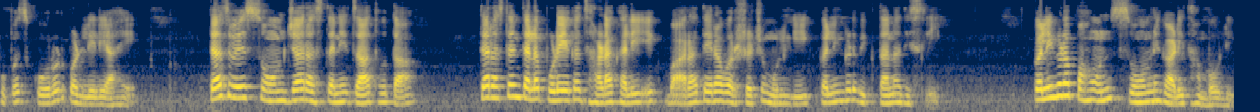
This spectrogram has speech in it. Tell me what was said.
खूपच कोरड पडलेली आहे. त्याच वेळेस सोम ज्या रस्त्याने जात होता त्या रस्त्याने त्याला पुढे एका झाडाखाली एक बारा तेरा वर्षाची मुलगी कलिंगड विकताना दिसली. कलिंगड पाहून सोमने गाडी थांबवली.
